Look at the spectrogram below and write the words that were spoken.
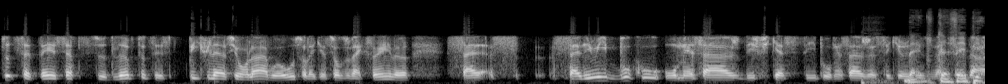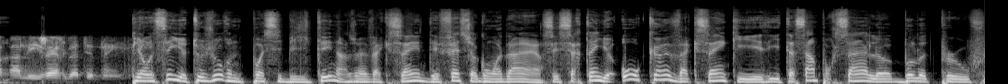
toute cette incertitude-là, toutes ces spéculations-là à voix haute sur la question du vaccin, là, ça, ça nuit beaucoup au message d'efficacité, au message de sécurité ben, du vaccin d'entendre les gens de même. Puis on le sait, il y a toujours une possibilité dans un vaccin d'effet secondaire. C'est certain, il n'y a aucun vaccin qui est à 100% là, bulletproof.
